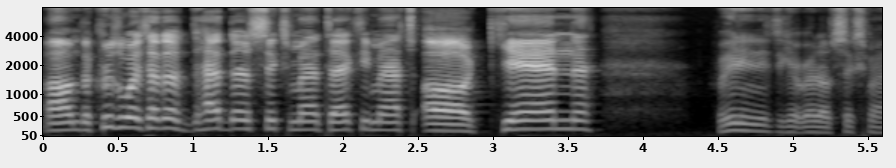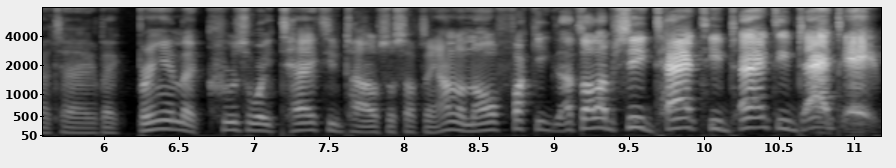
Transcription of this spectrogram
Um, the Cruiserweights had their, had their six man tag team match again. We need to get rid of six man tag. Like, bring in like Cruiserweight tag team titles or something. I don't know. Fucking, that's all I'm seeing. Tag team, tag team, tag team.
